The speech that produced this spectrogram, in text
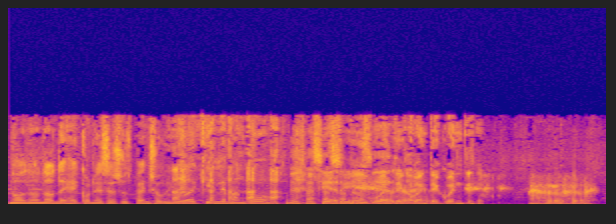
No, no, no deje con ese suspenso. ¿Video de quién le mandó? sí, cuente, cuente, cuente.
